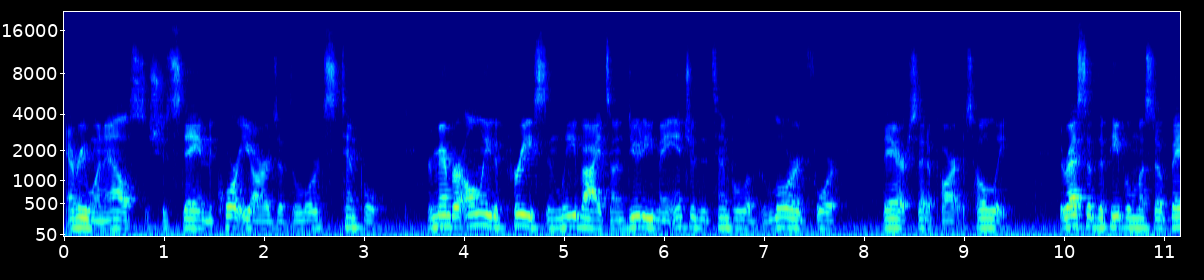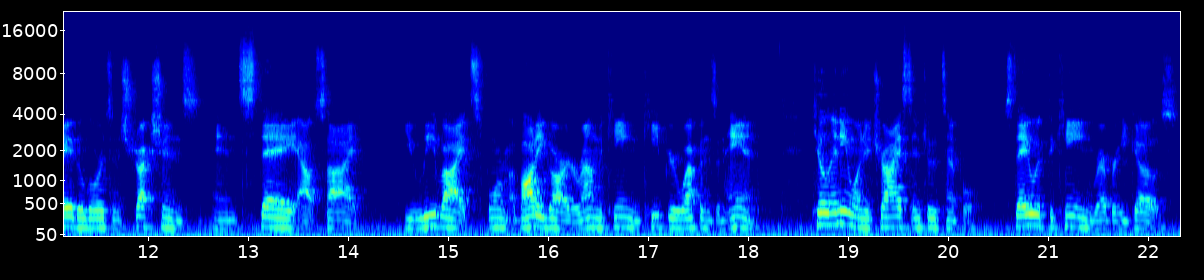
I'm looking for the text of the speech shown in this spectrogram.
Everyone else should stay in the courtyards of the Lord's temple Remember, only the priests and Levites on duty may enter the temple of the Lord, for they are set apart as holy. The rest of the people must obey the Lord's instructions and stay outside. You Levites form a bodyguard around the king and keep your weapons in hand. Kill anyone who tries to enter the temple. Stay with the king wherever he goes.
